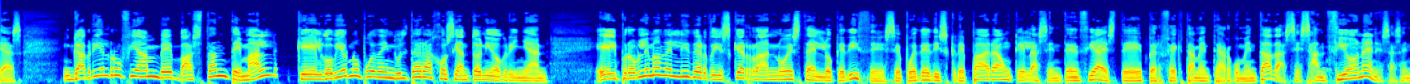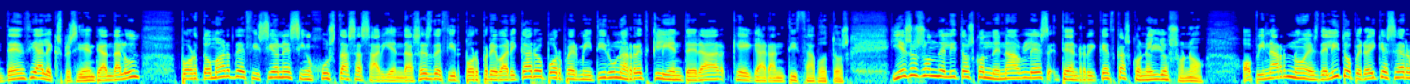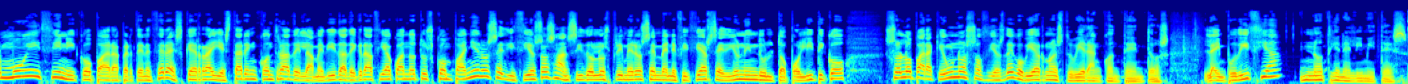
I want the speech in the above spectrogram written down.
Gracias. Gabriel Rufián ve bastante mal que el gobierno pueda indultar a José Antonio Griñán. El problema del líder de Esquerra no está en lo que dice. Se puede discrepar aunque la sentencia esté perfectamente argumentada. Se sanciona en esa sentencia al expresidente andaluz por tomar decisiones injustas a sabiendas, es decir, por prevaricar o por permitir una red clientelar que garantiza votos. Y esos son delitos condenables, te enriquezcas con ellos o no. Opinar no es delito, pero hay que ser muy cínico para pertenecer a Esquerra y estar en contra de la medida de gracia cuando tus compañeros sediciosos han sido los primeros en beneficiarse de un indulto político solo para que unos socios de gobierno estuvieran contentos. La impudicia no tiene límites.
